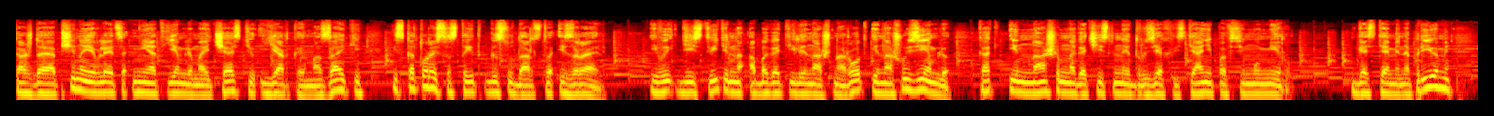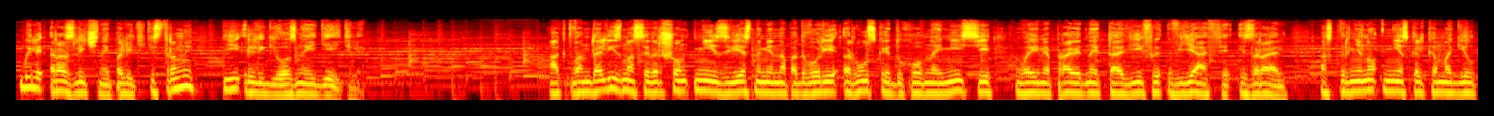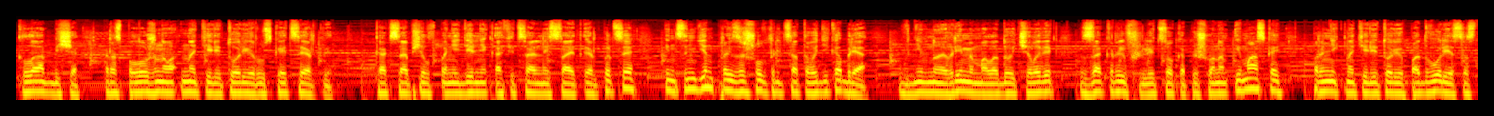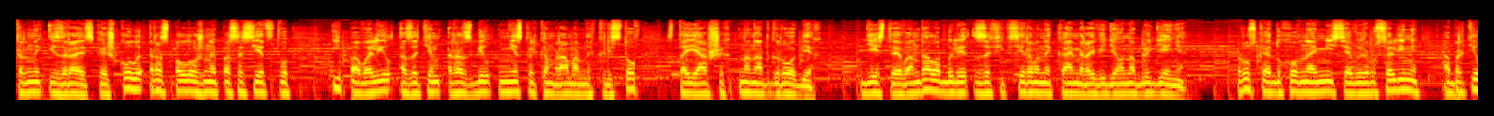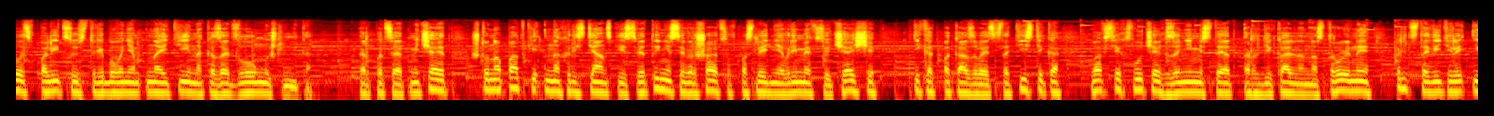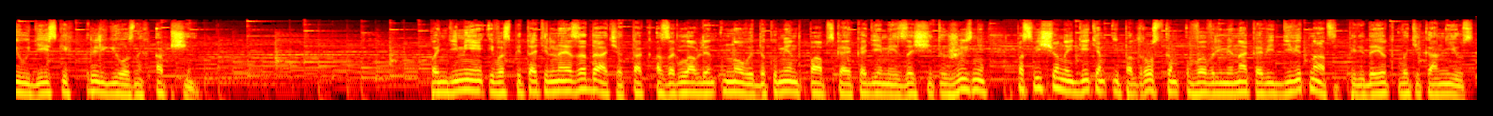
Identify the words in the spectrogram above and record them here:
Каждая община является неотъемлемой частью яркой мозаики, из которой состоит государство Израиль. И вы действительно обогатили наш народ и нашу землю, как и наши многочисленные друзья-христиане по всему миру. Гостями на приеме были различные политики страны и религиозные деятели. Акт вандализма совершен неизвестными на подворье русской духовной миссии во имя праведной Тавифы в Яфе, Израиль. Осквернено несколько могил кладбища, расположенного на территории русской церкви. Как сообщил в понедельник официальный сайт РПЦ, инцидент произошел 30 декабря. В дневное время молодой человек, закрывший лицо капюшоном и маской, проник на территорию подворья со стороны израильской школы, расположенной по соседству, и повалил, а затем разбил несколько мраморных крестов, стоявших на надгробиях. Действия вандала были зафиксированы камерой видеонаблюдения. Русская духовная миссия в Иерусалиме обратилась в полицию с требованием найти и наказать злоумышленника – РПЦ отмечает, что нападки на христианские святыни совершаются в последнее время все чаще, и, как показывает статистика, во всех случаях за ними стоят радикально настроенные представители иудейских религиозных общин. Пандемия и воспитательная задача – так озаглавлен новый документ Папской академии защиты жизни, посвященный детям и подросткам во времена COVID-19, передает Vatican News.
